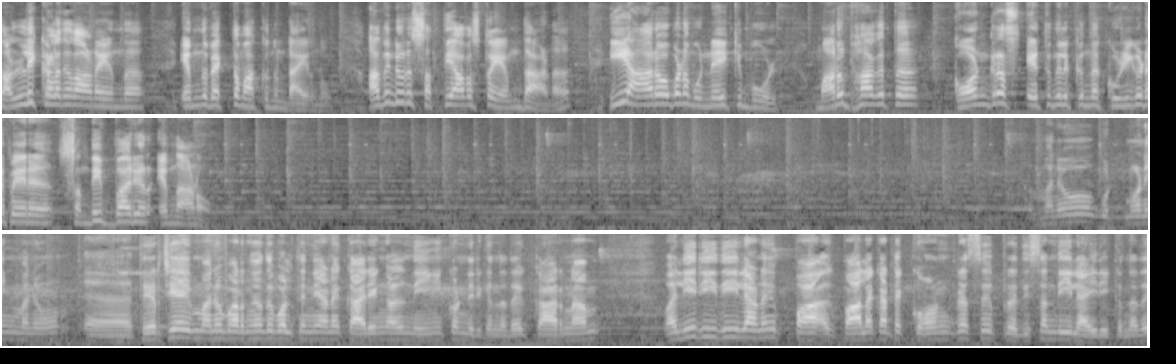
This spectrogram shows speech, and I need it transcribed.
തള്ളിക്കളഞ്ഞതാണ് എന്ന് എന്ന് വ്യക്തമാക്കുന്നുണ്ടായിരുന്നു. അതിന്റെ ഒരു സത്യാവസ്ഥ എന്താണ്? ഈ ആരോപണം ഉന്നയിക്കുമ്പോൾ മറുഭാഗത്ത് കോൺഗ്രസ് എത്തി നിൽക്കുന്ന കുഴിയുടെ പേര് സന്ദീപ് വാര്യർ എന്നാണോ? Manu good morning Manu. തീർച്ചയായും മനു പറഞ്ഞതുപോലെ തന്നെയാണ് കാര്യങ്ങൾ നീങ്ങിക്കൊണ്ടിരിക്കുന്നത്. കാരണം വലിയ രീതിയിലാണ് പാലക്കാട്ടെ കോൺഗ്രസ് പ്രതിസന്ധിയിലായിരിക്കുന്നത്.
